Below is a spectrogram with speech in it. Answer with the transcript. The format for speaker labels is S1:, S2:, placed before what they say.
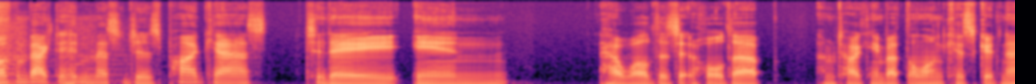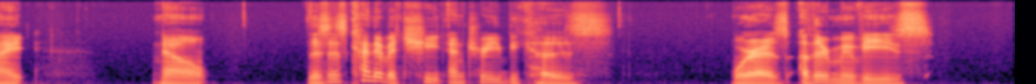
S1: Welcome back to Hidden Messages podcast. Today, in How Well Does It Hold Up? I'm talking about The Long Kiss Goodnight. Now, this is kind of a cheat entry because whereas other movies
